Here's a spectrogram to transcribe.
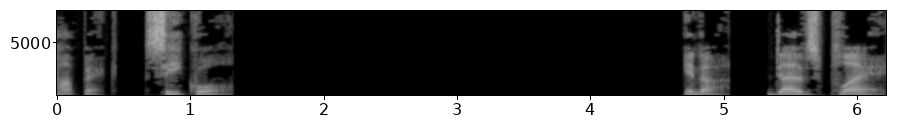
Topic Sequel In a Devs Play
